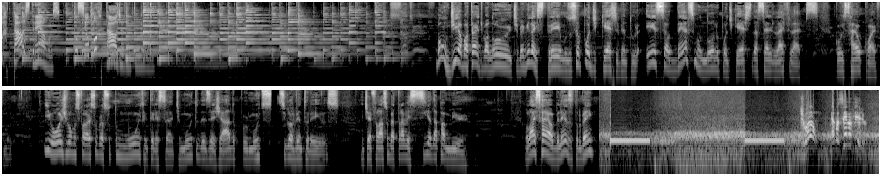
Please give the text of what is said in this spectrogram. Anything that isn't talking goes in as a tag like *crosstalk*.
Portal Extremos, o seu portal de aventura. Bom dia, boa tarde, boa noite, bem-vindo a Extremos, o seu podcast de aventura. Esse é o 19 podcast da série Life Laps, com Israel Koifman. E hoje vamos falar sobre um assunto muito interessante, muito desejado por muitos cicloaventureiros. A gente vai falar sobre a travessia da Pamir. Olá, Israel, beleza? Tudo bem? João, é você, meu filho?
